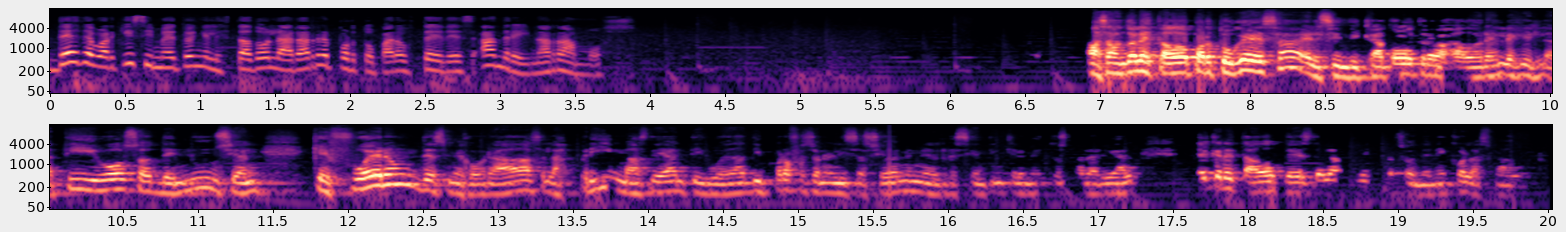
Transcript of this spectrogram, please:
Desde Barquisimeto, en el estado Lara, reportó para ustedes Andreina Ramos. Pasando al Estado portuguesa, el Sindicato de Trabajadores Legislativos denuncian que fueron desmejoradas las primas de antigüedad y profesionalización en el reciente incremento salarial decretado desde la administración de Nicolás Maduro.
